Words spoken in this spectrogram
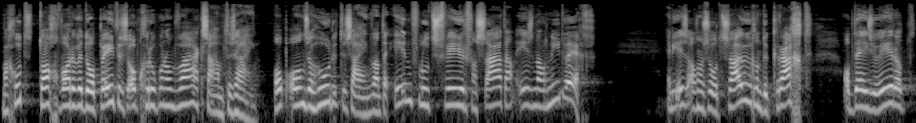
Maar goed, toch worden we door Petrus opgeroepen om waakzaam te zijn, op onze hoede te zijn, want de invloedssfeer van Satan is nog niet weg. En die is als een soort zuigende kracht op deze wereld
